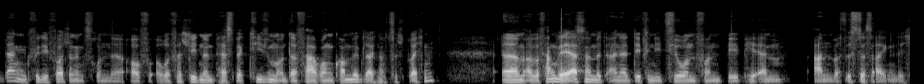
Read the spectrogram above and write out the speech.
Dank für die Vorstellungsrunde. Auf eure verschiedenen Perspektiven und Erfahrungen kommen wir gleich noch zu sprechen. Ähm, aber fangen wir erstmal mit einer Definition von BPM an. Was ist das eigentlich?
